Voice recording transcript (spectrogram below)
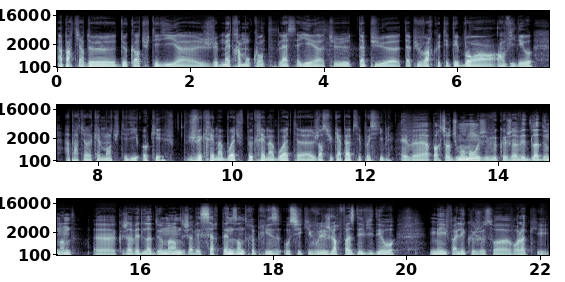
À partir de, de quand tu t'es dit, euh, je vais me mettre à mon compte, là, ça y est, euh, tu as pu, euh, pu voir que tu étais bon en, vidéo. À partir de quel moment tu t'es dit, ok, je- vais créer ma boîte, je peux créer ma boîte, euh, j'en suis capable, c'est possible? Et ben, à partir du moment où j'ai vu que j'avais de la demande, que j'avais de la demande, j'avais certaines entreprises aussi qui voulaient que je leur fasse des vidéos, mais il fallait que je sois, voilà, qui,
